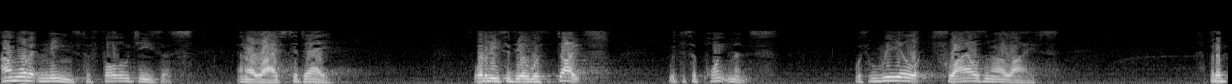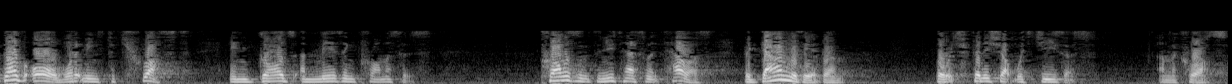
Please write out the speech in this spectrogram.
and what it means to follow Jesus in our lives today. What it means to deal with doubts, with disappointments, with real trials in our lives. But above all, what it means to trust in God's amazing promises. Promises that the New Testament tell us began with Abraham, but which finish up with Jesus and the cross.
